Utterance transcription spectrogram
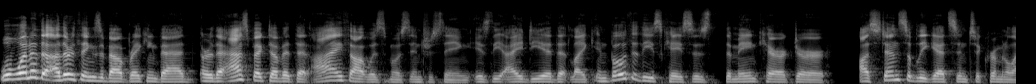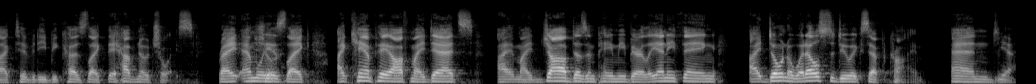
Well, one of the other things about Breaking Bad, or the aspect of it that I thought was most interesting, is the idea that, like, in both of these cases, the main character ostensibly gets into criminal activity because, like, they have no choice, right? Emily Sure. is like, I can't pay off my debts. I, my job doesn't pay me barely anything. I don't know what else to do except crime. And Yeah.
